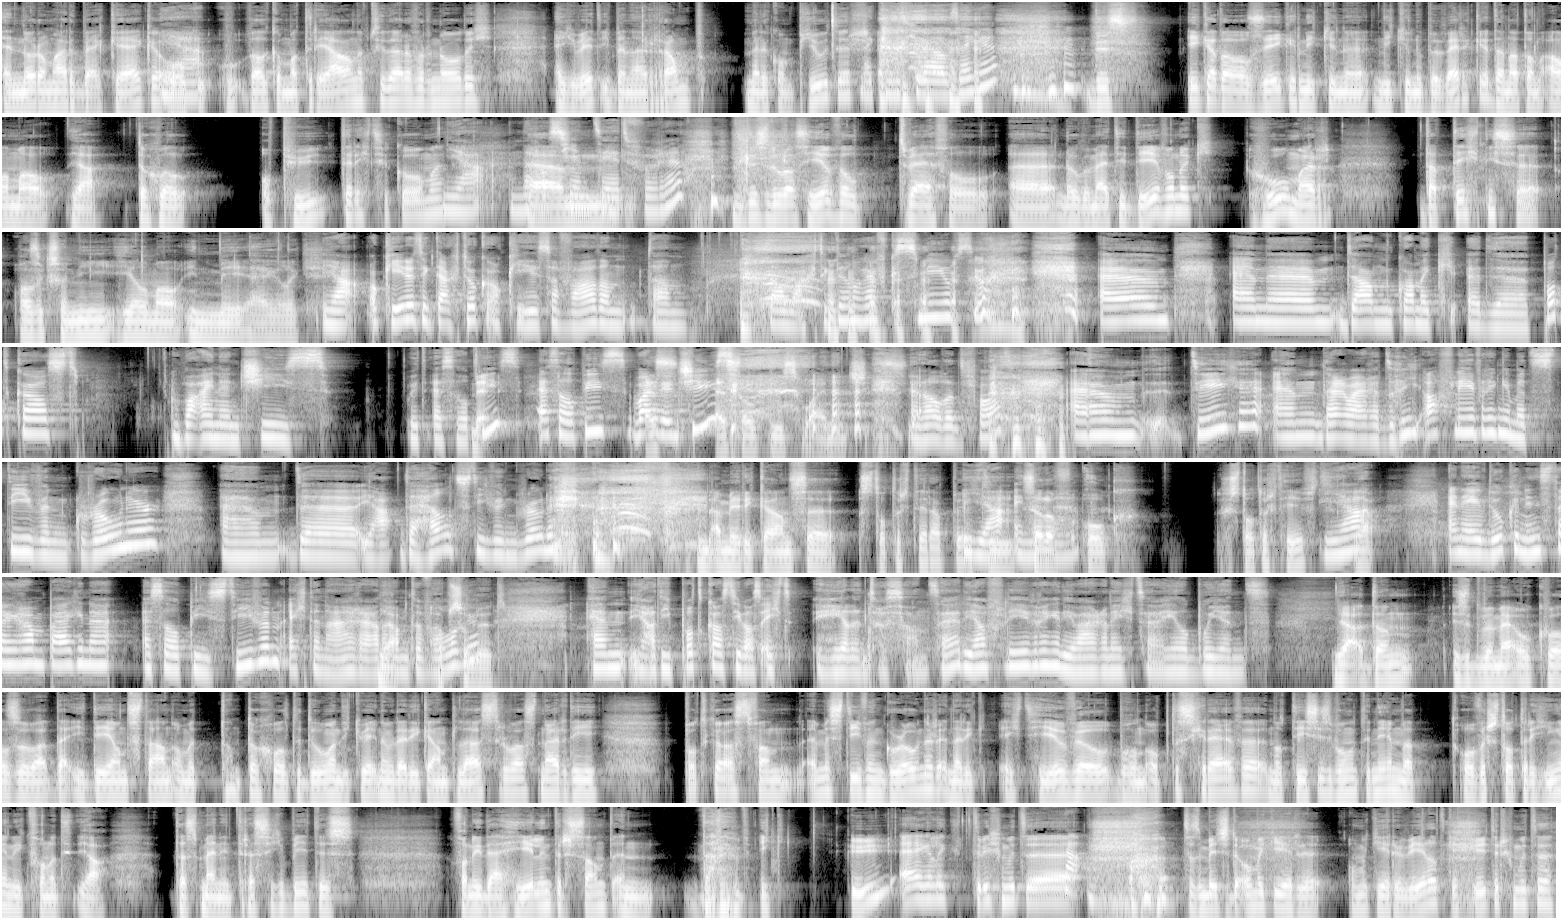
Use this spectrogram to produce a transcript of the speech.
enorm hard bij kijken. Ja. Ook welke materialen heb je daarvoor nodig? En je weet, ik ben een ramp met een computer. Dat kun je wel zeggen. Dus ik had dat al zeker niet kunnen, niet kunnen bewerken. Dan had dan allemaal ja, toch wel op u terechtgekomen. Ja, en daar was geen Ehm, tijd voor, hè? Dus er was heel veel twijfel eh, nog bij mij. Het idee vond ik goed, maar dat technische was ik zo niet helemaal in mee eigenlijk. Ja, oké. dus ik dacht ook, oké, ça va, dan, dan, dan wacht ik er nog even mee of zo. Ehm, en ehm, dan kwam ik eh, de podcast Wine and Cheese with SLP's. SLP's, Wine and Cheese. SLP's Wine and Cheese. En altijd fout. Ehm, tegen. En daar waren drie afleveringen met Steven Groner. De, ja, de held Steven Groner. Een Amerikaanse stottertherapeut Ja, die zelf ook gestotterd heeft. Ja. En hij heeft ook een Instagram-pagina, SLP Steven. Echt een aanrader Ja, om te volgen. absoluut. En ja, die podcast die was echt heel interessant. Hè? Die afleveringen die waren echt eh, heel boeiend. Ja, dan is het bij mij ook wel zo wat dat idee ontstaan om het dan toch wel te doen. Want ik weet nog dat ik aan het luisteren was naar die podcast van M. Steven Groner en dat ik echt heel veel begon op te schrijven, notities begon te nemen, dat over stotteren ging. En ik vond het, ja, dat is mijn interessegebied. Dus vond ik dat heel interessant. En dan heb ik u eigenlijk terug moeten... Ja. Het is een beetje de omgekeerde, omgekeerde wereld. Ik heb u terug moeten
